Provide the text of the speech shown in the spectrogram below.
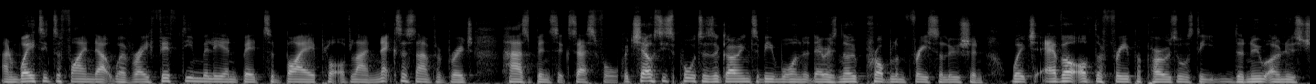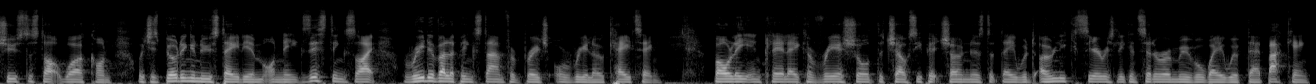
and waiting to find out whether a 50 million bid to buy a plot of land next to Stamford Bridge has been successful. But Chelsea supporters are going to be warned that there is no problem-free solution, whichever of the three proposals the, the new owners choose to start work on, which is building a new stadium on the existing site, redeveloping Stamford Bridge, or relocating relocating. Boehly and Clearlake have reassured the Chelsea pitch owners that they would only seriously consider a move away with their backing,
